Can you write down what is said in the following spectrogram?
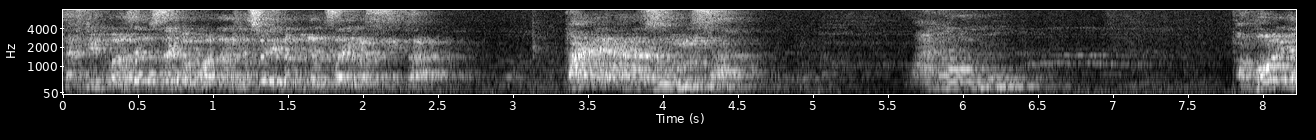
nafikiri kuanzia mstari wa kwanza, lakini swali linakuja mstari wa sita. Pale anazungumza wana wa Mungu pamoja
